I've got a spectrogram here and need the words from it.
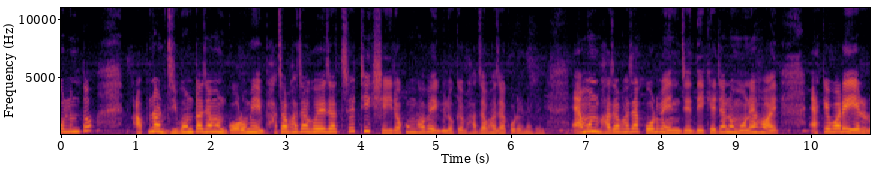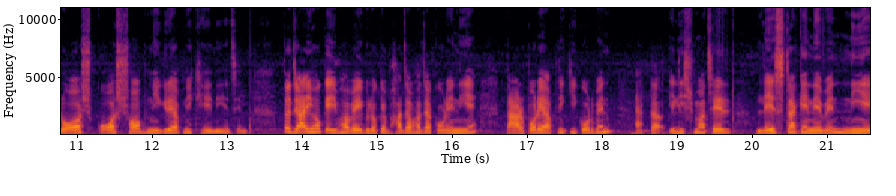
বলুন তো? আপনার জীবনটা যেমন গরমে ভাজা ভাজা হয়ে যাচ্ছে, ঠিক সেই রকমভাবে এগুলোকে ভাজা ভাজা করে নেবেন। এমন ভাজা ভাজা করবেন যে দেখে যেন মনে হয় একেবারে এর রস, কষ সব নিগড়ে আপনি খেয়ে নিয়েছেন। তো যাই হোক, এইভাবে এগুলোকে ভাজা ভাজা করে নিয়ে তারপরে আপনি কি করবেন? একটা ইলিশ মাছের লেজটাকে নেবেন, নিয়ে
